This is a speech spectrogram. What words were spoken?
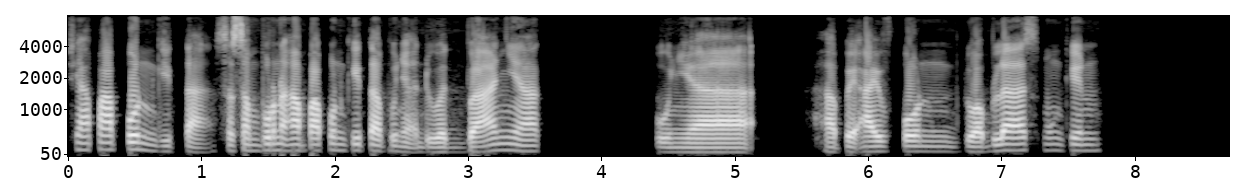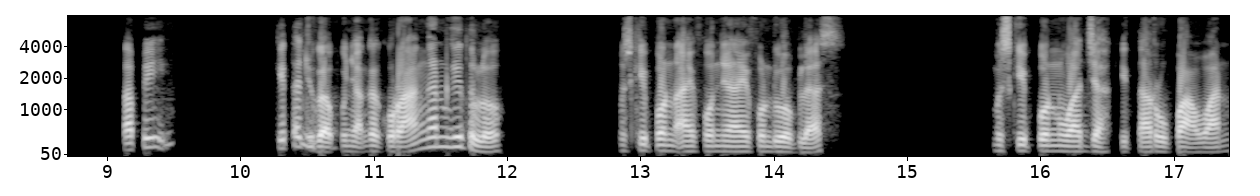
Siapa pun kita, sesempurna apa pun kita punya duit banyak, punya HP iPhone 12 mungkin. Tapi kita juga punya kekurangan gitu loh. Meskipun iPhone-nya iPhone 12, meskipun wajah kita rupawan,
